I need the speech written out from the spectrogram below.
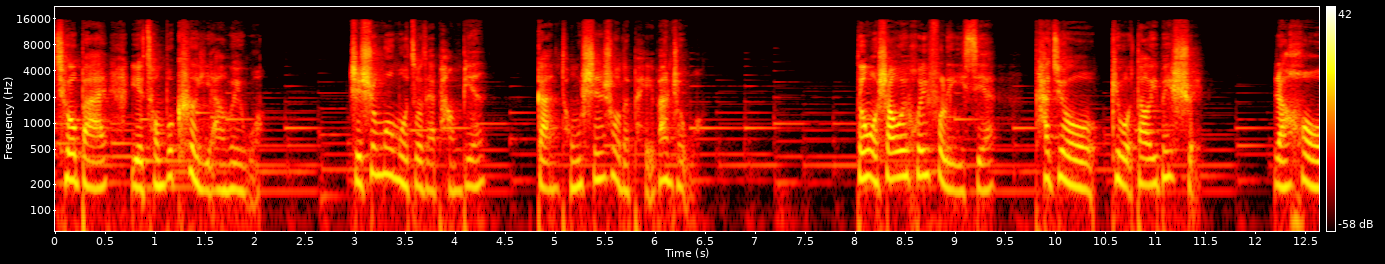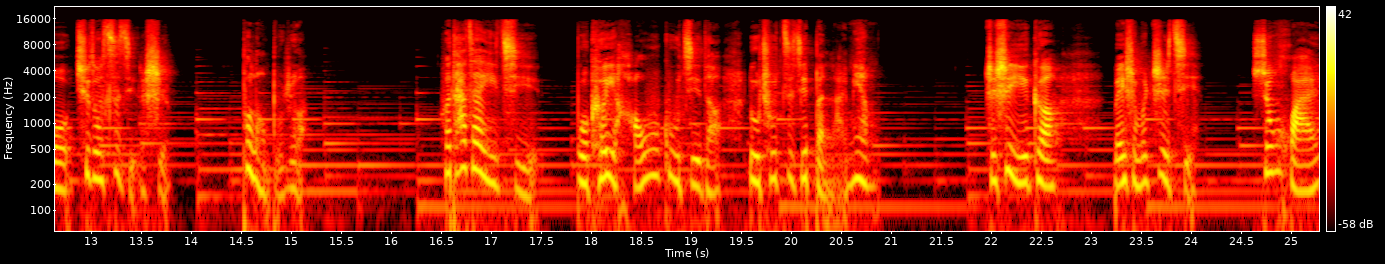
秋白也从不刻意安慰我，只是默默坐在旁边，感同身受的陪伴着我。等我稍微恢复了一些，他就给我倒一杯水，然后去做自己的事，不冷不热。和他在一起，我可以毫无顾忌地露出自己本来面目，只是一个没什么志气、胸怀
